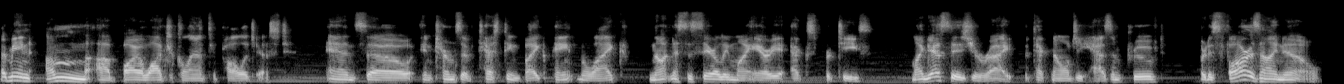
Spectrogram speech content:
I mean, I'm a biological anthropologist. And so, in terms of testing bike paint and the like, not necessarily my area expertise. My guess is you're right. The technology has improved. But as far as I know,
